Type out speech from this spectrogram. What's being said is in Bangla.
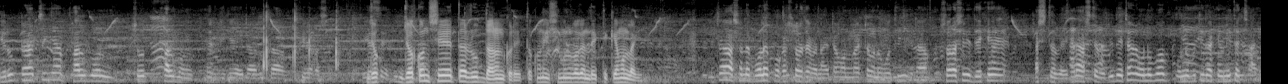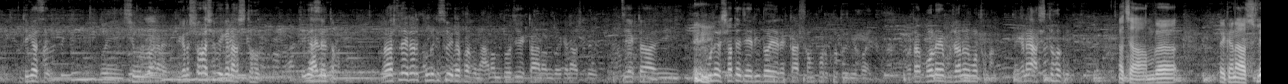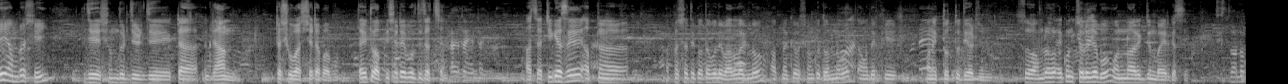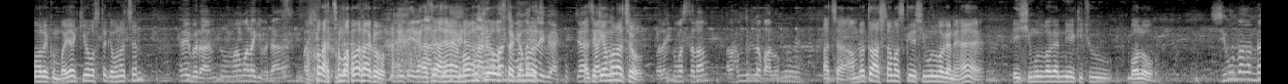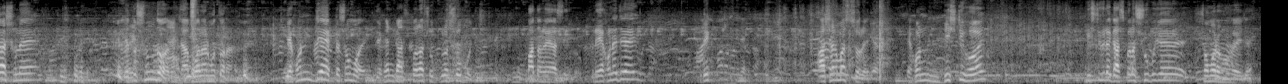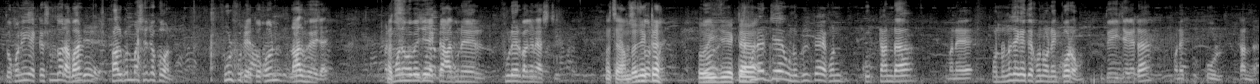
এই রূপটা হচ্ছে গিয়া ফাল্গুন চোদ্দ ফাল্গুন এর দিকে এটা রূপটা ফিরে আসে। যখন সে তার রূপ ধারণ করে তখন এই শিমুল বাগান দেখতে কেমন লাগে? এটা আসলে বলে প্রকাশ করা যাবে না এটা অন্য একটা অনুভূতি। এটা সরাসরি দেখে আসতে হবে এখানে আসতে হবে। যদি এটার অনুভব অনুভূতিটা কেউ নিতে চায় ঠিক আছে? ওই শিমুল বাগানে এখানে সরাসরি এখানে আসতে হবে ঠিক আছে? না আসলে এটার কোনো কিছু এটা পাবে না। আনন্দ যে একটা আনন্দ এখানে আসলে যে একটা এই ফুলের সাথে যে হৃদয়ের একটা সম্পর্ক তৈরি হয় ওটা বলে বোঝানোর মতো না। এখানে আসতে হবে। আচ্ছা আমরা এখানে আসলেই আমরা সেই যে সৌন্দর্যের যে একটা ঘ্রাণ একটা সুবাস সেটা পাবো। তাই তো? আপনি সেটাই বলতে চাচ্ছেন? হ্যাঁ এটাই এটাই। আচ্ছা ঠিক আছে। আপনার আপনার সাথে কথা বলে ভালো লাগল। আপনাকে অসংখ্য ধন্যবাদ আমাদেরকে অনেক তথ্য দেওয়ার জন্য। সো আমরা এখন চলে যাব অন্য আরেকজন ভাইয়ের কাছে। আলাইকুম ভাইয়া কি অবস্থা? কেমন আছেন? এই বেটা আমি তো মামা লাগি বেটা। ও আচ্ছা মামা লাগো। আচ্ছা হ্যাঁ মামু কি অবস্থা? কেমন আছো আচ্ছা কেমন আছো? ওয়ালাইকুম আসসালাম আলহামদুলিল্লাহ ভালো। আচ্ছা আমরা তো আসলাম আজকে শিমুল বাগানে হ্যাঁ? এই শিমুল বাগান নিয়ে কিছু বলো। শিমুল বাগানটা আসলে এত সুন্দর যা বলার মতো না। এখন যে একটা সময় দেখেন গাছপালা সবগুলো সবুজ। পাতা হয়ে আছে। এখন যে আষাঢ় মাস চলে। এখন বৃষ্টি হয় বৃষ্টি হলে গাছপালা সবুজে সমারোহ হয়ে যায়। তখনই একটা সুন্দর আবার ফাল্গুন মাসে যখন ফুল ফুটে তখন লাল হয়ে যায়। মানে আচ্ছা। মনে হবে যে একটা আগুনের ফুলের বাগানে আসছে। আচ্ছা আমরা যে একটা ওই যে একটা এখনের যে অনুভূতিটা এখন খুব ঠান্ডা মানে অন্য অন্য জায়গায় তো এখন অনেক গরম। কিন্তু এই জায়গাটা অনেক কুল ঠান্ডা।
